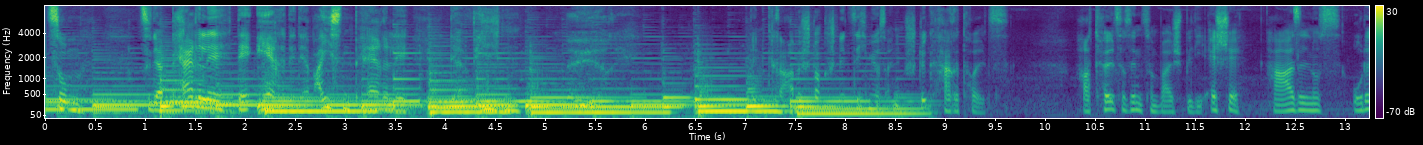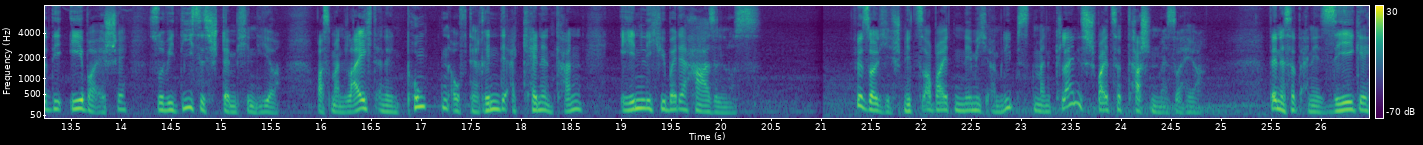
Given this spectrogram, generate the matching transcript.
zum, zu der Perle der Erde, der weißen Perle der wilden Möhre. Den Grabestock schnitze ich mir aus einem Stück Hartholz. Harthölzer sind zum Beispiel die Esche, Haselnuss oder die Eberesche, sowie dieses Stämmchen hier, was man leicht an den Punkten auf der Rinde erkennen kann, ähnlich wie bei der Haselnuss. Für solche Schnitzarbeiten nehme ich am liebsten mein kleines Schweizer Taschenmesser her. Denn es hat eine Säge,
